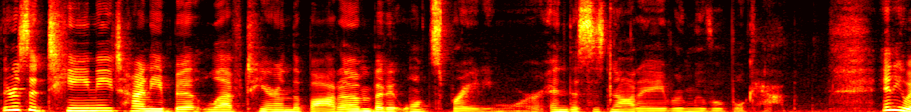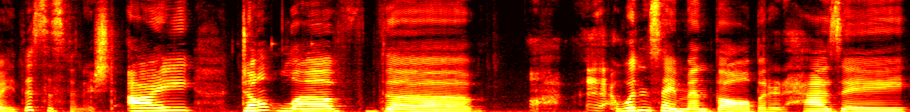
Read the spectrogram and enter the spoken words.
There's a teeny tiny bit left here in the bottom, but it won't spray anymore. And this is not a removable cap. Anyway, this is finished. I don't love the, I wouldn't say menthol, but it has a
